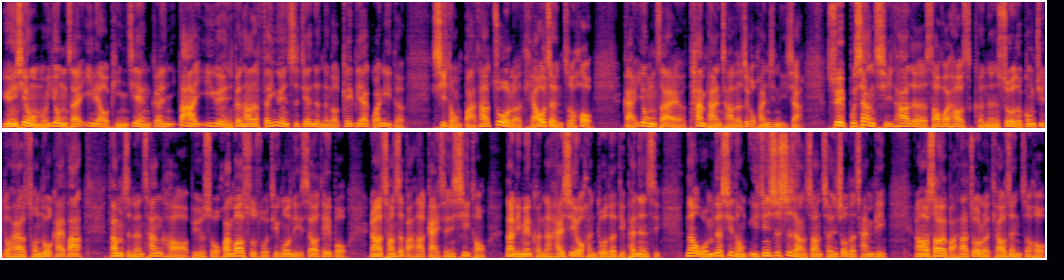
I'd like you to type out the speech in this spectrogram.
原先我们用在医疗。要评鉴跟大医院跟他的分院之间的那个 KPI 管理的系统，把它做了调整之后。改用在碳盘查的这个环境底下，所以不像其他的 software house，可能所有的工具都还要从头开发，他们只能参考，比如说环保署所提供的 Excel table，然后尝试把它改成系统，那里面可能还是有很多的 dependency。那我们的系统已经是市场上成熟的产品，然后稍微把它做了调整之后，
